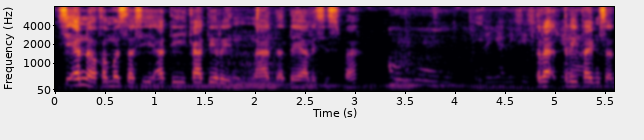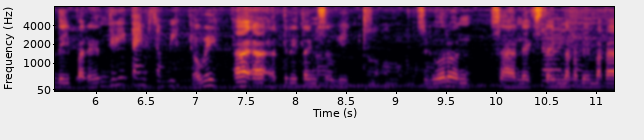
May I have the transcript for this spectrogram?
Si ano, kamusta si Ate Catherine na dialysis pa? oh, dialysis Tra- three times a day pa rin? Three times a week. Away. Ah, ah, three times a week. Oo, oo. Siguro sa next time na kami maka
